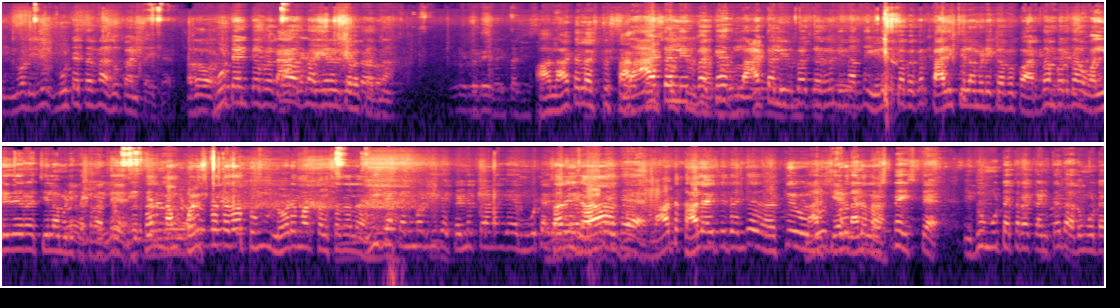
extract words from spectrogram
ಈಗ ನೋಡಿ ಇಲ್ಲಿ ಮೂಟೆ ತರನ ಅದು ಕಾಣ್ತಾ ಐತೆ ಮೂಟೆ ಅನ್ಕೋಬೇಕು? ಅದನ್ನ ಏನ್ ಅನ್ಕೋಬೇಕು ಅದನ್ನ? ಆ ಲಾಟಲ್ಲಿ ಅಷ್ಟು ಲಾಟಲ್ಲಿ ಇರ್ಬೇಕಾದ್ರೆ ಲಾಟ್ ಅಲ್ಲಿ ಇರ್ಬೇಕಾದ್ರೆ ನೀನ್ ಅದನ್ನ ಇಳಿಸ್ಕೋಬೇಕಾದ್ರೆ ಖಾಲಿ ಚೀಲ ಮಡಿಕೋಬೇಕು. ಅರ್ಧಂಬರ್ಧ ಒಲ್ಲಿದಿರ ಚೀಲ ಮಡಿಕತ್ರ ಅಲ್ಲಿ. ಸರ್ ನಮ್ ಕಳಿಸ್ಬೇಕಾದ್ರೆ ತುಂಬ ಲೋಡೆ ಮಾಡಿ ಕಳ್ಸೋದಲ್ಲ. ಈಗ ಕಣ್ ಮಡಗಿದೆ ಕಣ್ಣು ಕಾಣಂಗೆ ಮೂಟೆ ಸರ್ ಈಗ ಇದೆ. ಲಾಟ್ ಖಾಲಿ ಆಯ್ತಿದ್ದಂಗೆ ಅಕ್ಕಿ ನಾನ್ ಲೂಸ್ ಕೇಳ್- ಪ್ರಶ್ನೆ ಇಷ್ಟೇ. ಇದು ಮೂಟೆ ತರ ಕಾಣ್ತಾ ಇದೆ ಅದು ಮೂಟೆ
